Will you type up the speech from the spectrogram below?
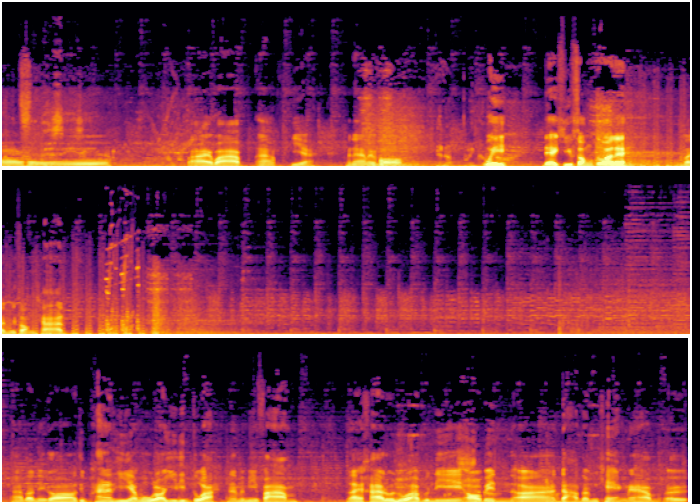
โอ้โหปลายวาร์ปอ้าวเฮียมานาไม่พอ อุ้ย แดกคีฟสองตัวเลยใส่มีสองชาร์จ อ่า ตอนนี้ก็ 15 นาทีครับ โอ้โหร้อยยี่สิบตัวนะ ไม่มีฟาร์มไล่ค่ารัวๆครับวันนี้ออกเป็น อ่า ดาบน้ำแข็งนะครับ เออ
